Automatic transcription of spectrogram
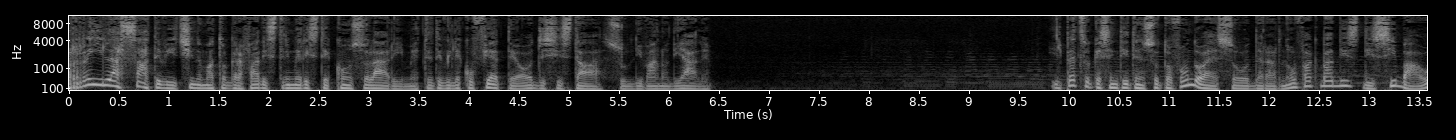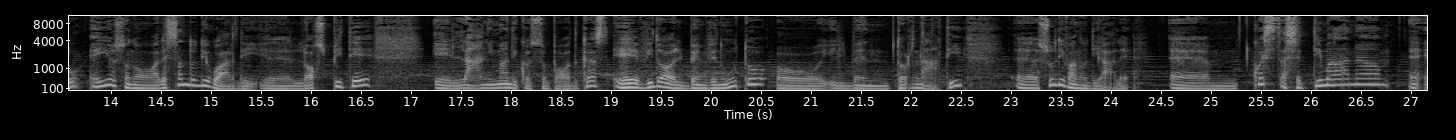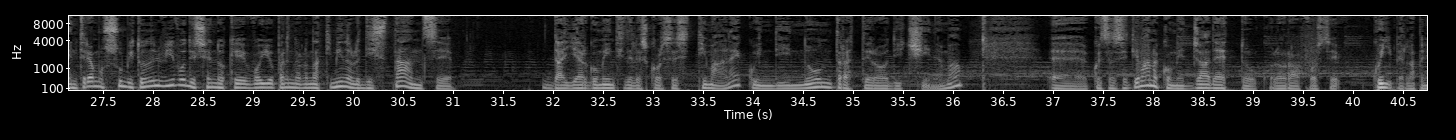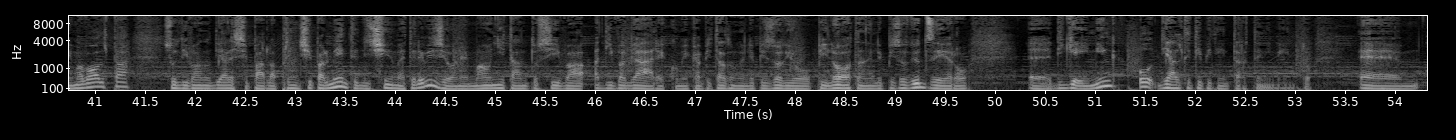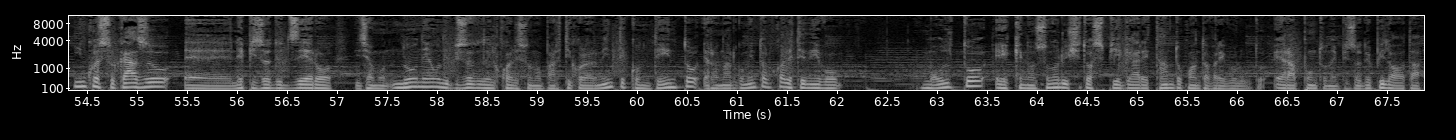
Rilassatevi cinematografari, streameristi e consolari, mettetevi le cuffiette, oggi si sta sul divano di Ale. Il pezzo che sentite in sottofondo è So There Are No Fuck Buddies di Sibau e io sono Alessandro Di Guardi, eh, l'ospite e l'anima di questo podcast e vi do il benvenuto o il bentornati eh, sul divano di Ale. Eh, questa settimana eh, entriamo subito nel vivo dicendo che voglio prendere un attimino le distanze dagli argomenti delle scorse settimane, quindi non tratterò di cinema. Eh, questa settimana, come già detto, qualora fosse qui per la prima volta, sul divano di Ale si parla principalmente di cinema e televisione, ma ogni tanto si va a divagare, come è capitato nell'episodio pilota, nell'episodio 0, eh, di gaming o di altri tipi di intrattenimento. Eh, in questo caso eh, l'episodio 0 diciamo non è un episodio del quale sono particolarmente contento era un argomento al quale tenevo molto e che non sono riuscito a spiegare tanto quanto avrei voluto. Era appunto un episodio pilota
